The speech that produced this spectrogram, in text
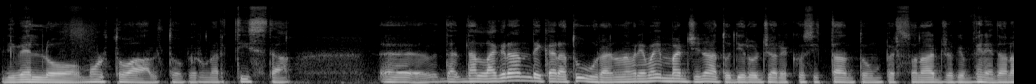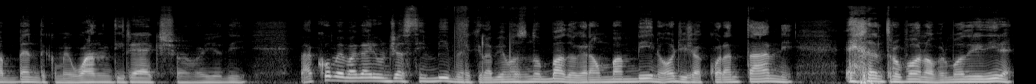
livello molto alto per un artista eh, da, dalla grande caratura, non avrei mai immaginato di elogiare così tanto un personaggio che viene da una band come One Direction, voglio dire. Ma come magari un Justin Bieber che l'abbiamo snobbato, che era un bambino, oggi ha 40 anni e un altro po' no, per modo di dire,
